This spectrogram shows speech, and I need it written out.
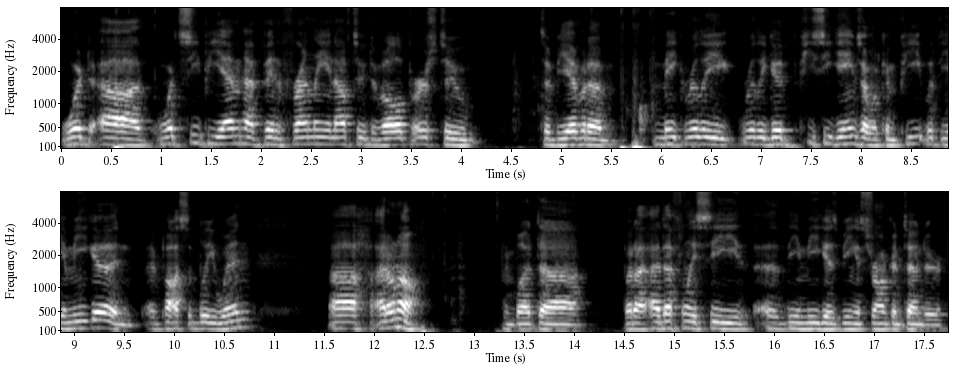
would uh, would CPM have been friendly enough to developers to to be able to make really really good PC games that would compete with the Amiga and, and possibly win? Uh, I don't know, but uh, but I, I, definitely see uh, the Amiga as being a strong contender.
